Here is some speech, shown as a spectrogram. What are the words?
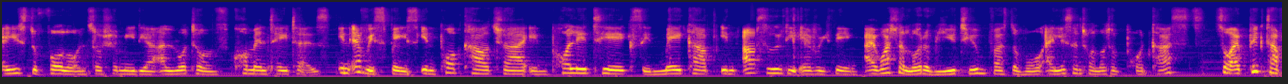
I used to follow on social media a lot of commentators in every space, in pop culture, in politics, in makeup, in absolutely everything. I watched a lot of YouTube, first of all. I listened to a lot of podcasts. So I picked up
